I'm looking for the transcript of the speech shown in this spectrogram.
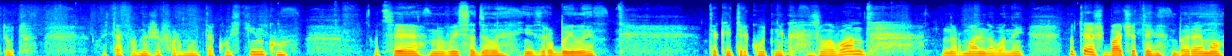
Тут ось так вони вже формують таку стінку. Оце ми висадили і зробили такий трикутник з лаванд. Нормально вони. Ну теж, бачите, беремо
